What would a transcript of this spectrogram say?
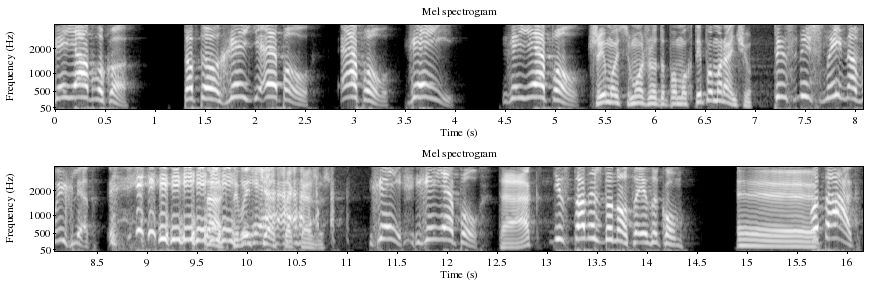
Гей, яблуко! Тобто, гей, Apple! Apple! Гей! Гей, Apple! Чимось можу допомогти помаранчу? Ти смішний на вигляд! Так, ти весь час так кажеш. Гей, гей, Apple! Так. Дістанеш до носа язиком! Е... Отак!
